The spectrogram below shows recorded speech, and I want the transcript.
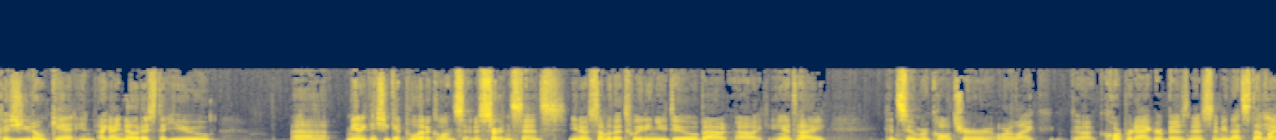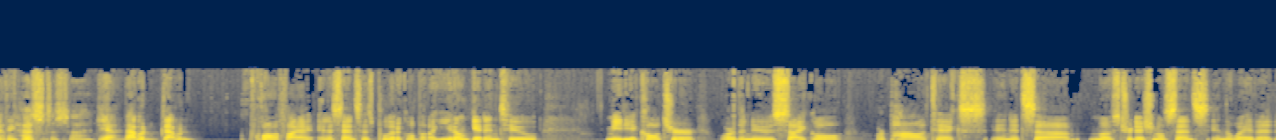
because you don't get in. Like I noticed that you. Uh, I mean, I guess you get political in, in a certain sense. You know, some of the tweeting you do about uh, like anti-consumer culture or like uh, corporate agribusiness. I mean, that stuff Yeah, I think was- pesticides. yeah, that would that would qualify in a sense as political. But like, you don't get into media culture or the news cycle or politics in its uh, most traditional sense in the way that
